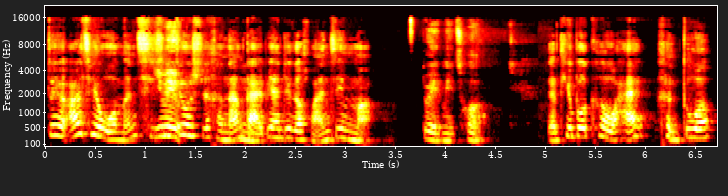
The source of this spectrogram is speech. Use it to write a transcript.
对，而且我们其实就是很难改变这个环境嘛。对，没错。听播客我还很多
